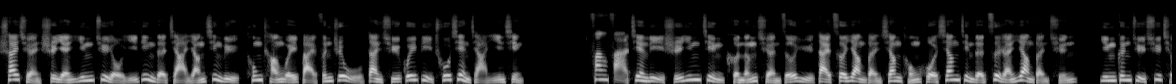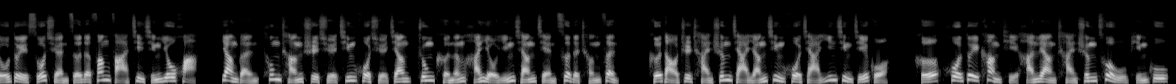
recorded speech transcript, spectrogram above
筛选试验应具有一定的假阳性率，通常为百分之五，但需规避出现假阴性。方法建立时应尽可能选择与待测样本相同或相近的自然样本群，应根据需求对所选择的方法进行优化。样本通常是血清或血浆中可能含有影响检测的成分，可导致产生假阳性或假阴性结果，和或对抗体含量产生错误评估。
